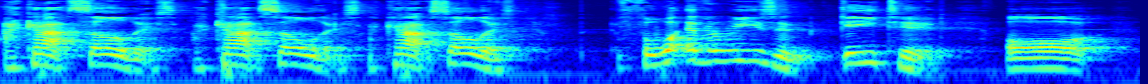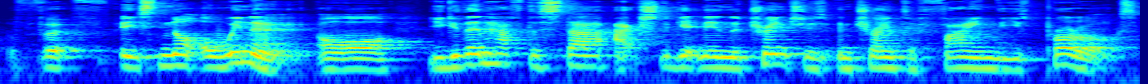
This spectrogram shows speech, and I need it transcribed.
I can't sell this, I can't sell this, I can't sell this. For whatever reason, gated or for, it's not a winner, or you then have to start actually getting in the trenches and trying to find these products.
